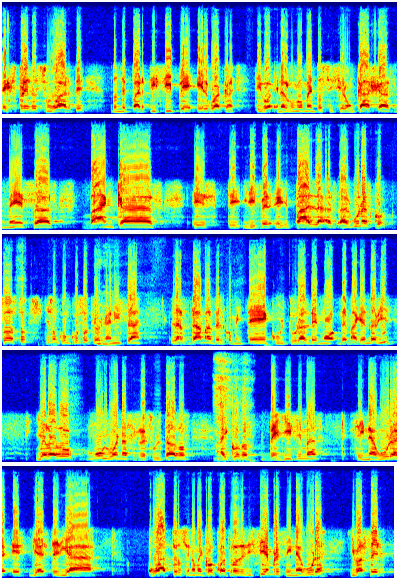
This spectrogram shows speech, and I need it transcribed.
expresa su arte, donde participe el guacal. Digo, en algún momento se hicieron cajas, mesas, bancas, este, y eh, palas, algunas todo esto. Es un concurso que organiza las damas del Comité Cultural de, de Maguen David y ha dado muy buenos resultados. Hay cosas bellísimas. Se inaugura ya este día 4, si no me acuerdo, 4 de diciembre, se inaugura y va a ser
